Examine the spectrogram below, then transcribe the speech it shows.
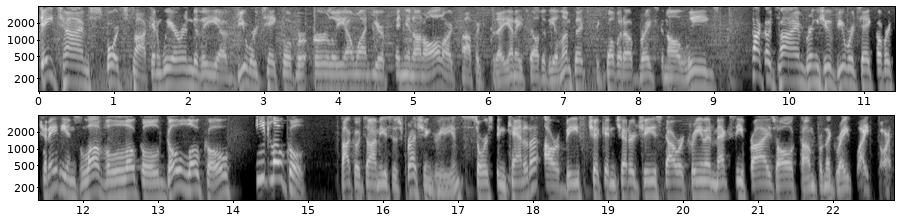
Daytime sports talk, and we are into the uh, viewer takeover early. I want your opinion on all our topics today NHL to the Olympics, the COVID outbreaks in all leagues. Taco Time brings you viewer takeover. Canadians love local. Go loco. Eat local. Taco Time uses fresh ingredients sourced in Canada. Our beef, chicken, cheddar cheese, sour cream, and Mexi fries all come from the Great White North.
